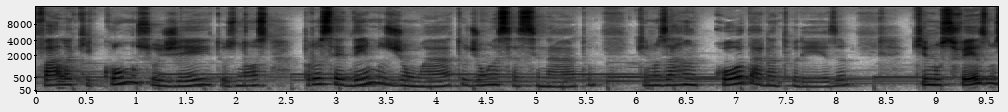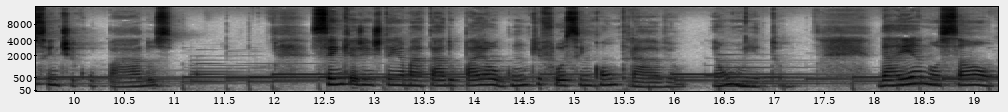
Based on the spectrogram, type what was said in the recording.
fala que, como sujeitos, nós procedemos de um ato, de um assassinato que nos arrancou da natureza, que nos fez nos sentir culpados, sem que a gente tenha matado pai algum que fosse encontrável. É um mito. Daí a noção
